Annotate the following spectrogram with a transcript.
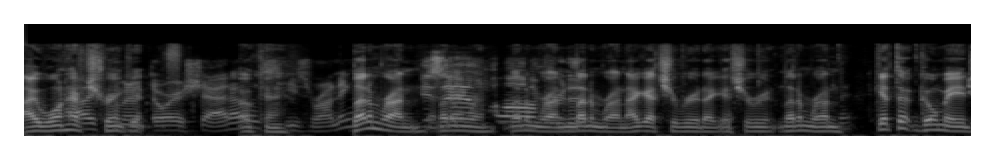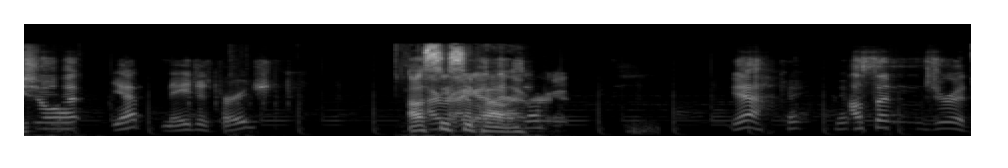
I won't have trinket. to Shadows. Okay. He's running. Let him run. He's Let him run. Let him run. Let him run. I got your root. I got your root. Let him run. Get the go mage. You know what? Yep. Mage is purged. I'll I- CC I power. Yeah, Okay. Yep. I'll send Druid.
